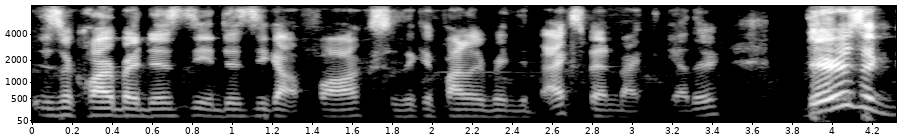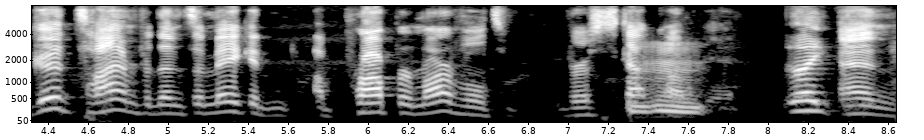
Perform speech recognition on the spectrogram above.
is acquired by Disney and Disney got Fox, so they can finally bring the X Men back together. There's a good time for them to make a, a proper Marvel t- versus Capcom Mhm. game. Like And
